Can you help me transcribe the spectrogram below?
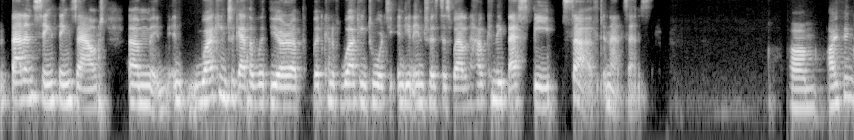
balancing things out, um, working together with Europe, but kind of working towards Indian interests as well? And how can they best be served in that sense? Um, I think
